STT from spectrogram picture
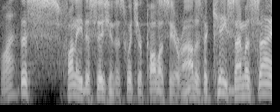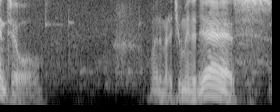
What? This funny decision to switch your policy around is the case I'm assigned to. Wait a minute. You mean that? Yes.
